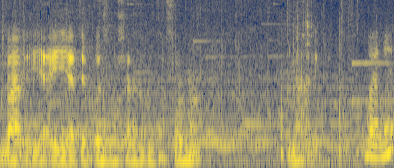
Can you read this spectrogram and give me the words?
Vale, y ahí ya te puedes bajar de plataforma. Vale. Vale.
